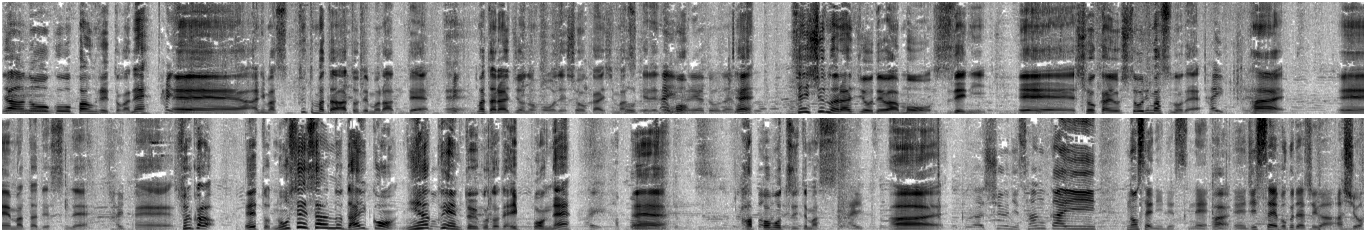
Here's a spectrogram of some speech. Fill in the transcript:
いやあのこうパンフレットがね、はい。えーあります。ちょっとまた後でもらって、またラジオの方で紹介しますけれども、はいありがとうございます。え先週のラジオではもうすでに、えー紹介をしておりますので、はい。はい。えーまたですね、はい。えーそれから、えっと野瀬さんの大根200円ということで1本ね、えー葉っぱもついてます。はい。はい。週に3回のせにですね、はい。えー実際僕たちが足を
